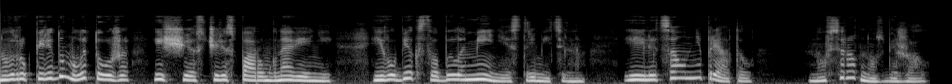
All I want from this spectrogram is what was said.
но вдруг передумал и тоже исчез через пару мгновений. Его бегство было менее стремительным, и лица он не прятал, но все равно сбежал.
